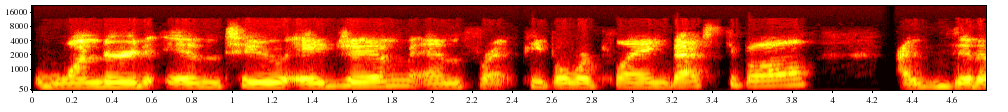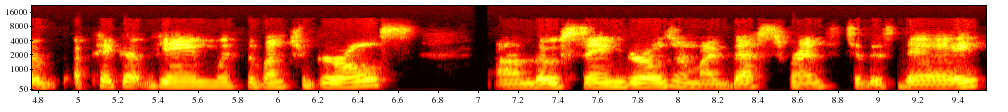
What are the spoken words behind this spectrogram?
Wandered into a gym and fr- people were playing basketball. I did a, a pickup game with a bunch of girls. Um, those same girls are my best friends to this day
